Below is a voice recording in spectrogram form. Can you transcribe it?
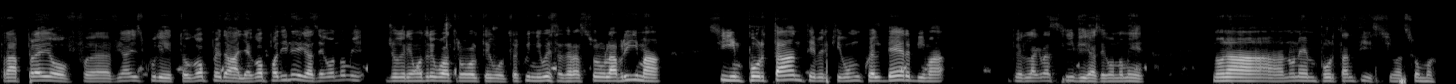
tra playoff, eh, finale di scudetto, Coppa Italia, Coppa di Lega, secondo me giocheremo 3-4 volte contro e quindi questa sarà solo la prima, sì, importante perché comunque è il derby, ma per la classifica secondo me non, ha, non è importantissima, insomma.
